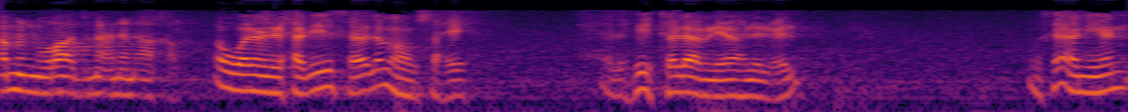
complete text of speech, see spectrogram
أم المراد معنى آخر؟ أولا الحديث هذا ما هو صحيح. هذا فيه كلام لأهل العلم. وثانيا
